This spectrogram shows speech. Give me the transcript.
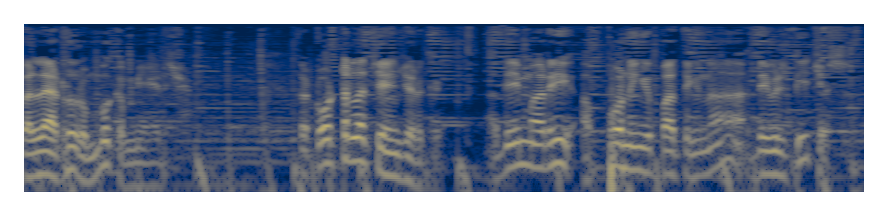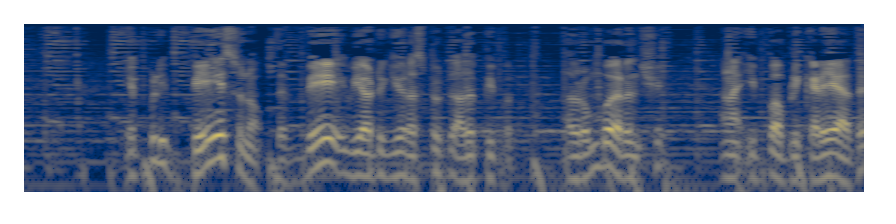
விளையாடுறது ரொம்ப கம்மியாயிடுச்சு. ஸோ டோட்டலாக சேஞ்ச் இருக்கு. அதே மாதிரி அப்போ நீங்க பாத்தீங்கன்னா தே வில் டீச்சர்ஸ் எப்படி பேசணும். The way we have to give respect to other people அது ரொம்ப இருந்துச்சு. ஆனா இப்போ அப்படி கிடையாது.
